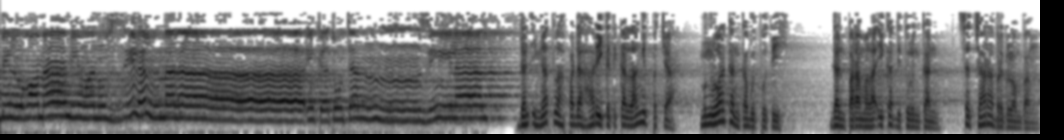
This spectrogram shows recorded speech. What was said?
بالغمام ونزل الملائكة تنزيلا dan ingatlah pada hari ketika langit pecah, mengeluarkan kabut putih, dan para malaikat diturunkan secara bergelombang.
